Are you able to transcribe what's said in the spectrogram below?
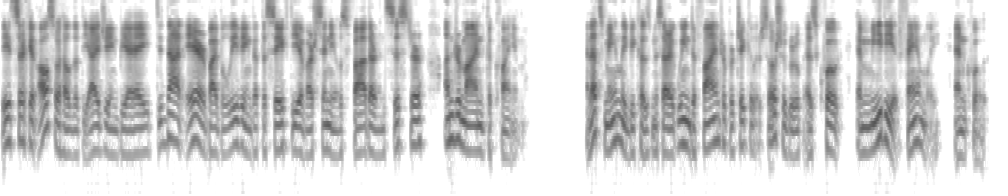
The Eighth Circuit also held that the IJ and BIA did not err by believing that the safety of Arsenio's father and sister undermined the claim and that's mainly because Miss Araguin defined her particular social group as, quote, immediate family, end quote,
